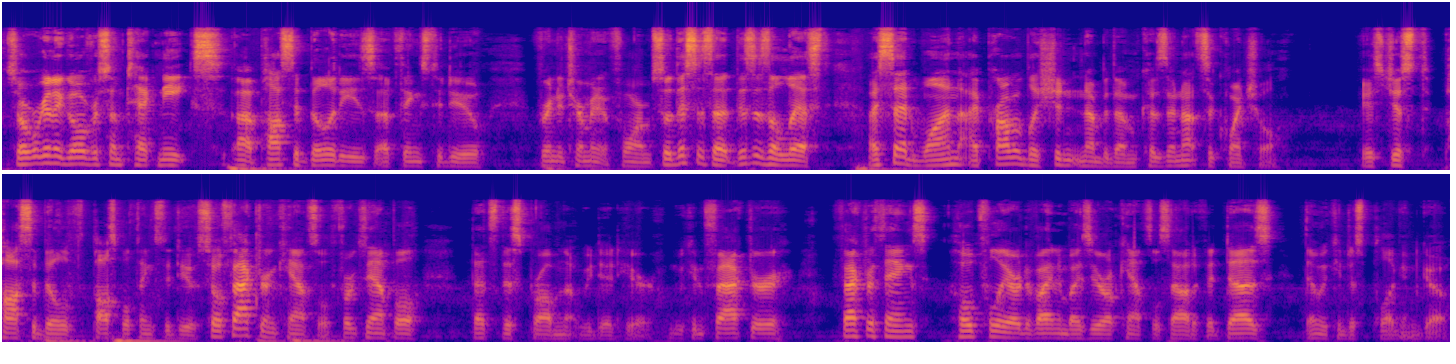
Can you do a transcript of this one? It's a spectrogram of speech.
So we're going to go over some techniques, uh, possibilities of things to do for indeterminate form. So this is a this is a list. I said one. I probably shouldn't number them because they're not sequential. It's just possible possible things to do. So factor and cancel. For example, that's this problem that we did here. We can factor factor things. Hopefully our dividing by zero cancels out. If it does, then we can just plug and go.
